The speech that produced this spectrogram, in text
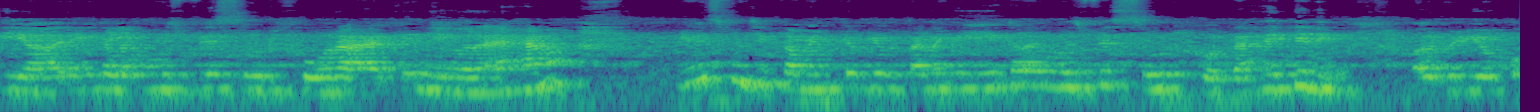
कि यार ये कलर मुझ पर सूट हो रहा है कि नहीं हो रहा है ना? प्लीज़ मुझे कमेंट करके बताना कि ये कलर मुझ पर सूट होता है कि नहीं और वीडियो को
